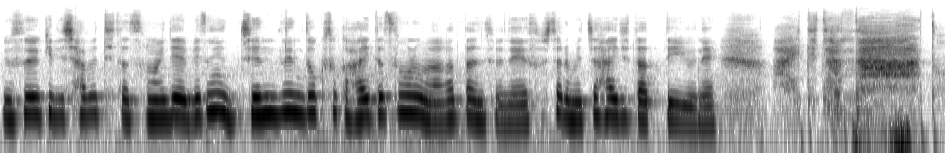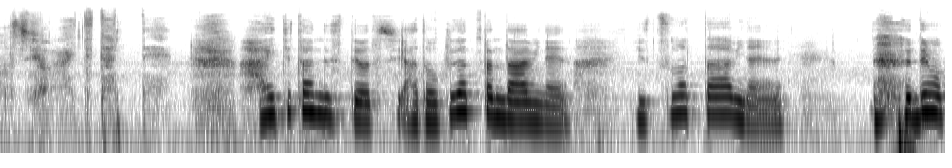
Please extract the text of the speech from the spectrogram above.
よそ行きで喋ってたつもりで、別に全然毒とか吐いたつもりもなかったんですよね。そしたらめっちゃ吐いてたっていうね。吐いてたんだどうしよう、吐いてたって。吐いてたんですって、私。あ、毒だったんだみたいな。言っつまったみたいなね。でも、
